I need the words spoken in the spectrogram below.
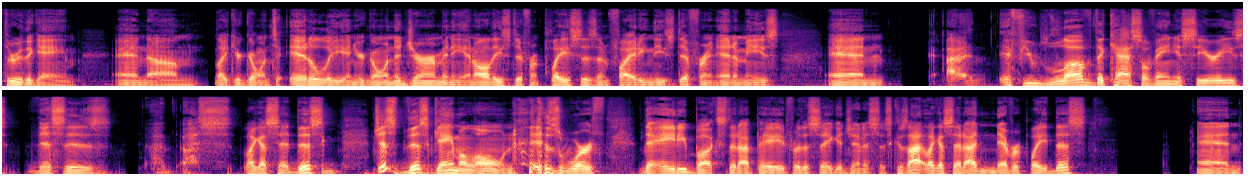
through the game. And um, like you're going to Italy and you're going to Germany and all these different places and fighting these different enemies. And I, if you love the Castlevania series, this is uh, like I said, this just this game alone is worth the 80 bucks that I paid for the Sega Genesis cuz I like I said I'd never played this and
